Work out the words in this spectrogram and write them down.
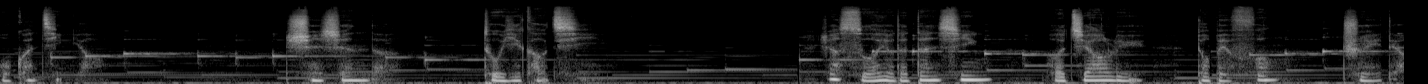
无关紧要。深深的吐一口气，让所有的担心和焦虑都被风吹掉。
